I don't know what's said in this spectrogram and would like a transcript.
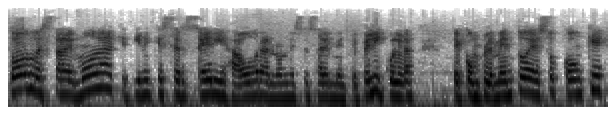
todo está de moda, que tienen que ser series ahora, no necesariamente películas, te complemento eso con que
